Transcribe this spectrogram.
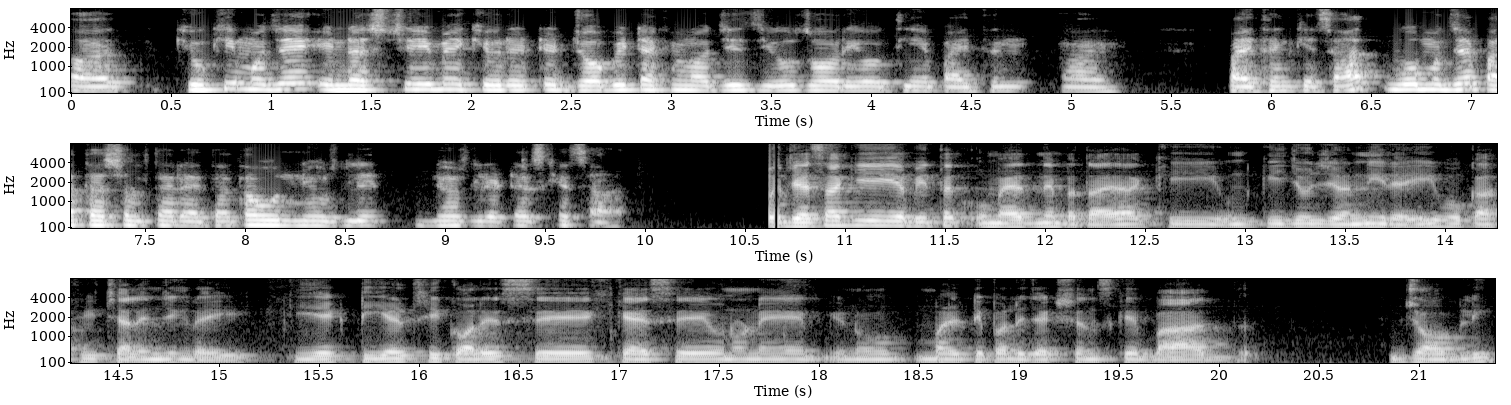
क्योंकि मुझे इंडस्ट्री में क्यूरेटेड जो भी टेक्नोलॉजीज़ यूज़ हो रही होती हैं पाइथन पाइथन के साथ, वो मुझे पता चलता रहता था न्यूज़ न्यूज़ लेटर्स के साथ। तो जैसा कि अभी तक उमैद ने बताया कि उनकी जो जर्नी रही, वो काफ़ी चैलेंजिंग रही, कि एक टीयर थ्री कॉलेज से कैसे उन्होंने यू नो मल्टीपल रिजेक्शंस के बाद जॉब ली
